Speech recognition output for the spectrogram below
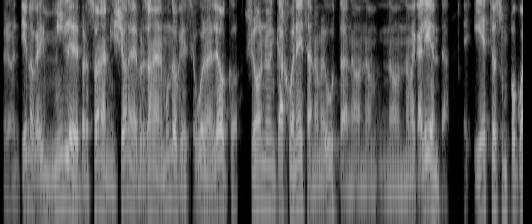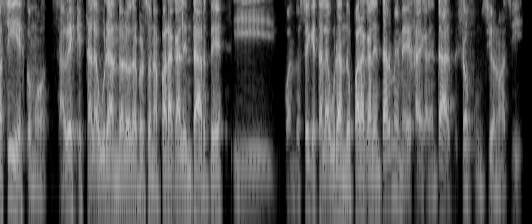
pero entiendo que hay miles de personas, millones de personas en el mundo que se vuelven locos. Yo no encajo en esa, no me gusta, no, no, no, no me calienta. Y esto es un poco así, es como, sabes que está laburando a la otra persona para calentarte y cuando sé que está laburando para calentarme, me deja de calentar. Yo funciono así.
